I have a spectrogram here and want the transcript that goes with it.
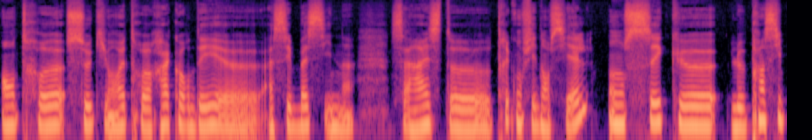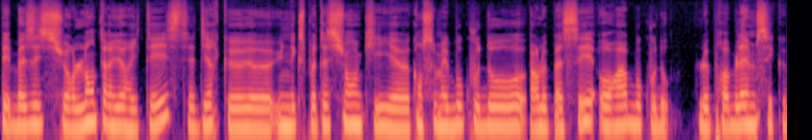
entre ceux qui vont être raccordés euh, à ces bassines. Ça reste euh, très confidentiel. On sait que le principe est basé sur l'antériorité, c'est-à-dire qu'une exploitation qui consommait beaucoup d'eau par le passé aura beaucoup d'eau. Le problème, c'est que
